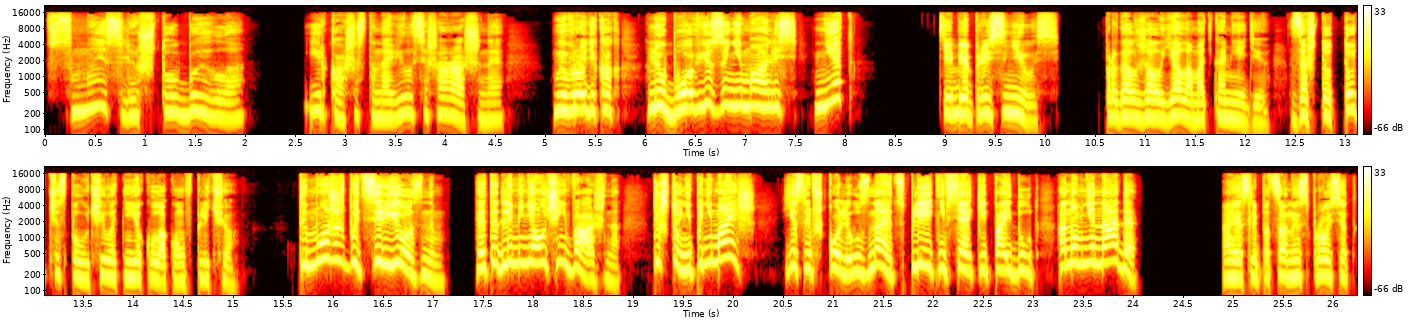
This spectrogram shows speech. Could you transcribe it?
«В смысле, что было?» Ирка остановилась ошарашенная. «Мы вроде как любовью занимались, нет?» «Тебе приснилось», — продолжал я ломать комедию, за что тотчас получил от нее кулаком в плечо. «Ты можешь быть серьезным? Это для меня очень важно. Ты что, не понимаешь? Если в школе узнают, сплетни всякие пойдут. Оно мне надо?» «А если пацаны спросят,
